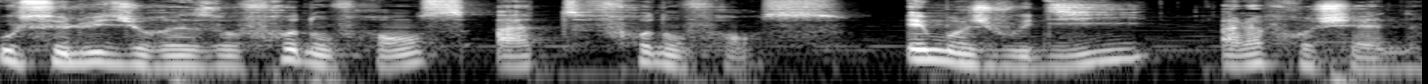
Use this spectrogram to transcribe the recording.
ou celui du réseau Fredon France at Fredon France. Et moi je vous dis à la prochaine.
